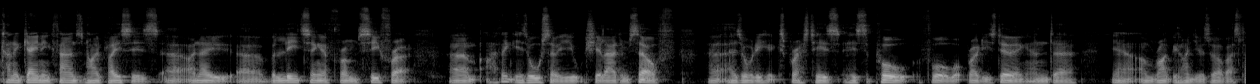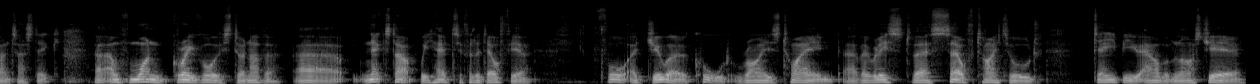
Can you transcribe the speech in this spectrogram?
kind of gaining fans in high places. Uh, I know uh, the lead singer from Seafret, um, I think he's also a Yorkshire lad himself, uh, has already expressed his, his support for what Brody's doing, and yeah, I'm right behind you as well. That's fantastic. and from one great voice to another. next up, we head to Philadelphia for a duo called Rise Twain. They released their self titled debut album last year,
